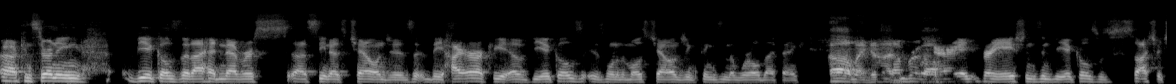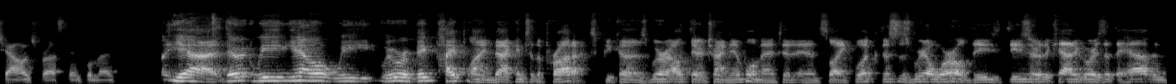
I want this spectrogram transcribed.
uh, concerning vehicles that I had never uh, seen as challenges. The hierarchy of vehicles is one of the most challenging things in the world. I think oh my god! the number of vari- variations in vehicles was such a challenge for us to implement. Yeah, there we you know we we were a big pipeline back into the product because we are out there trying to implement it, and it's like, look, this is real world. These these are the categories that they have, and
